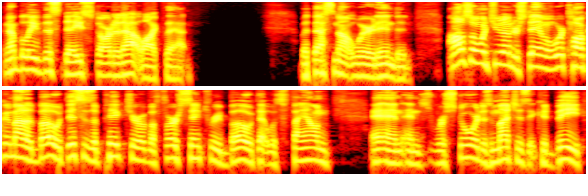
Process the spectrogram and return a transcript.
And I believe this day started out like that but that's not where it ended. I also want you to understand when we're talking about a boat, this is a picture of a first century boat that was found and, and restored as much as it could be.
